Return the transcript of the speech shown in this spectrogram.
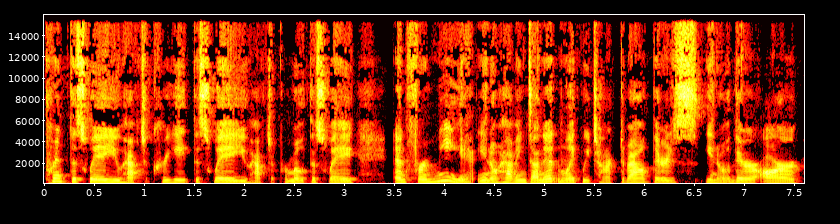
print this way, you have to create this way, you have to promote this way. And for me, you know, having done it, and like we talked about, there's, you know, there are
